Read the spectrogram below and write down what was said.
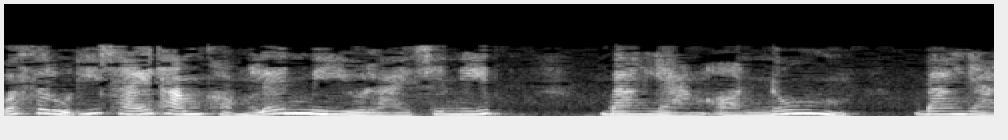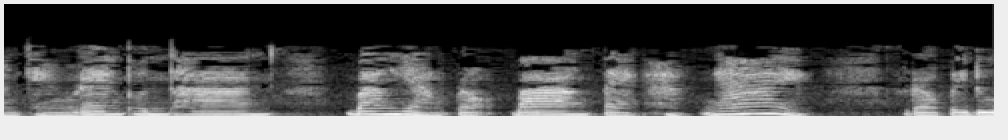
วัสดุที่ใช้ทำของเล่นมีอยู่หลายชนิด บางอย่างอ่อนนุ่ม บางอย่างแข็งแรงทนทาน บางอย่างเปราะบางแตกหักง่าย เราไปดู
